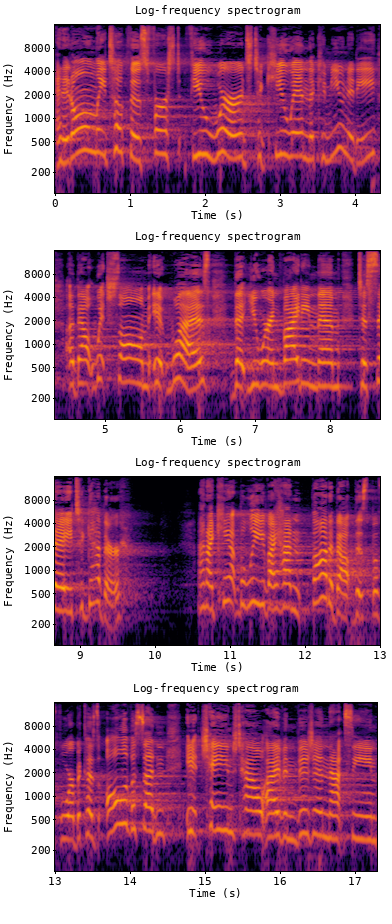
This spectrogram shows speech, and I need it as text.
And it only took those first few words to cue in the community about which psalm it was that you were inviting them to say together. And I can't believe I hadn't thought about this before because all of a sudden it changed how I've envisioned that scene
